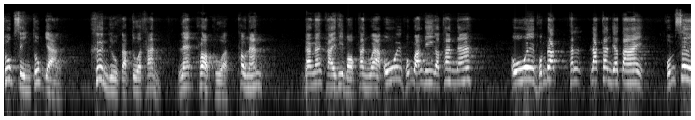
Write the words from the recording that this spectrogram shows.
ทุกสิ่งทุกอย่างขึ้นอยู่กับตัวท่าน และครอบครัวเท่านั้น ดังนั้นใครที่บอกท่านว่า โอ้ยผมหวังดีกับท่านนะ โอ้ยผมรักท่านรักท่านจะตาย ผมซื่อ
